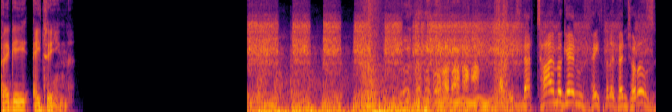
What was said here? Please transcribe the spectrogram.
Peggy 18. It's that time again, faithful adventurers.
